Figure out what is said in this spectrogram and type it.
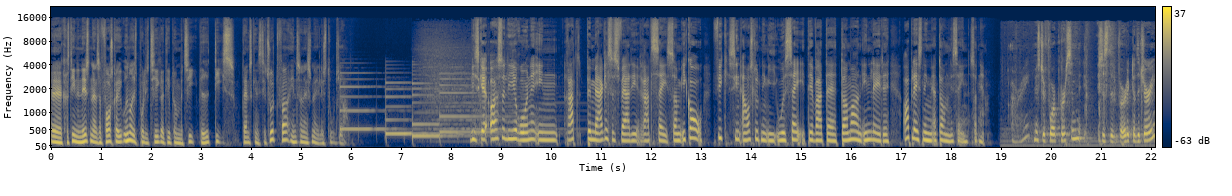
Øh, Christine Nissen er altså forsker i udenrigspolitik og diplomati ved DIS, Dansk Institut for Internationale Studier. Vi skal også lige runde en ret bemærkelsesværdig retssag, som i går fik sin afslutning i USA. Det var, da dommeren indlagde oplæsningen af dommen i sagen. Sådan her. All right, Mr. Foreperson, is this the verdict of the jury?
